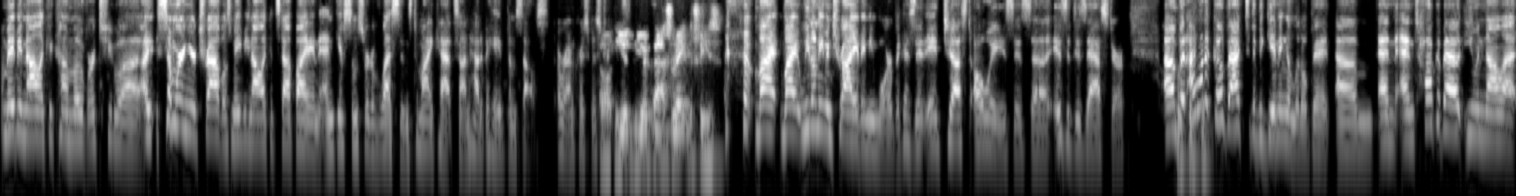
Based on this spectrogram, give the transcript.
Well, maybe Nala could come over to uh, somewhere in your travels. Maybe Nala could stop by and, and give some sort of lessons to my cats on how to behave themselves around Christmas trees. Oh, your, your cats wreck the trees. my my, we don't even try it anymore because it, it just always is uh, is a disaster. Um, but I want to go back to the beginning a little bit um, and and talk about you and Nala.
